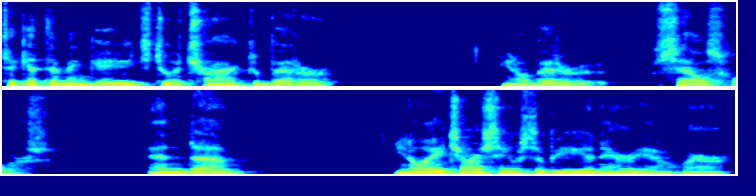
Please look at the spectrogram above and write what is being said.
to get them engaged, to attract a better, you know, better sales force. And, um, you know, HR seems to be an area where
